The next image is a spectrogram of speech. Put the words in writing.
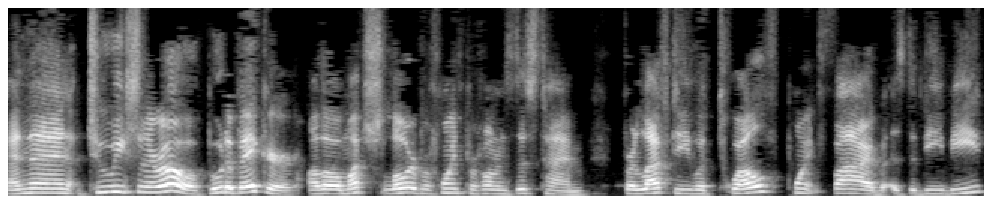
and then two weeks in a row, Budda Baker, although much lower point performance this time for lefty with 12.5 as the DB.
